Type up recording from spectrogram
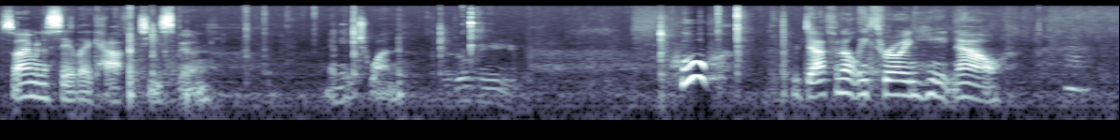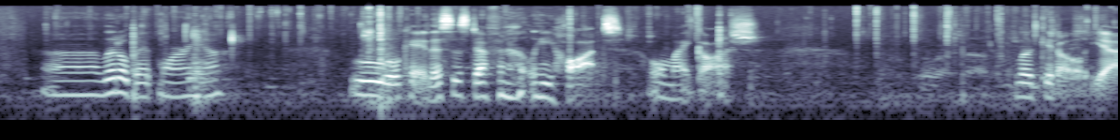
So I'm going to say like half a teaspoon in each one. I don't think you Whew, we're definitely throwing heat now. a little bit more, yeah. Ooh, okay, this is definitely hot. Oh my gosh. Look at all, yeah.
